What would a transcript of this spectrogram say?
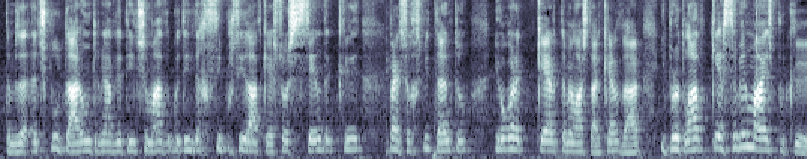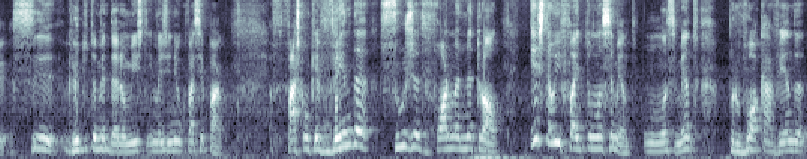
estamos a, a despoltar um determinado gatilho chamado gatilho da reciprocidade, que é as pessoas sentem que, parece eu recebi tanto, eu agora quero também lá estar, quero dar, e por outro lado, quero saber mais, porque se gratuitamente deram-me isto, imaginem o que vai ser pago. Faz com que a venda surja de forma natural. Este é o efeito de um lançamento. Um lançamento provoca a venda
